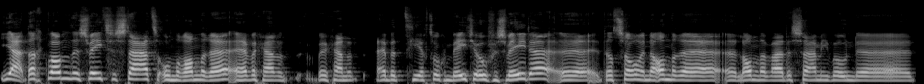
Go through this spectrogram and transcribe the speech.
Ja, daar kwam de Zweedse staat onder andere. Hè, we gaan, we gaan het, hebben het hier toch een beetje over Zweden. Uh, dat zal in de andere uh, landen waar de Sami woonden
